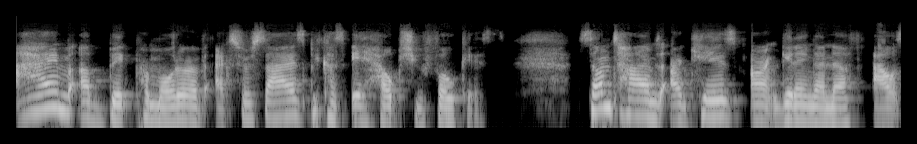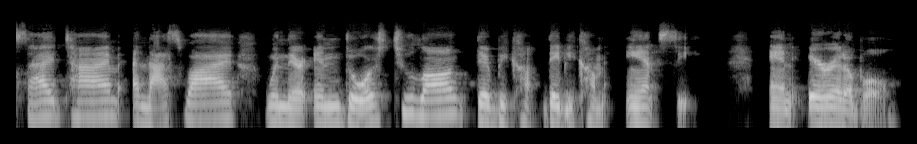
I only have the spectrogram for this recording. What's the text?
I'm a big promoter of exercise because it helps you focus. Sometimes our kids aren't getting enough outside time, and that's why when they're indoors too long, they become they become antsy and irritable.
